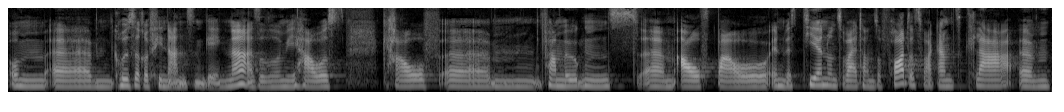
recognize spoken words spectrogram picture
um ähm, größere Finanzen ging, ne? also so wie Hauskauf, ähm, Vermögensaufbau, ähm, Investieren und so weiter und so fort. Das war ganz klar ähm,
